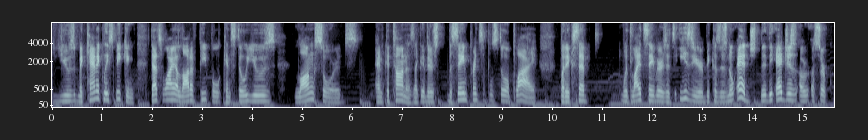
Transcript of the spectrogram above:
use mechanically speaking that's why a lot of people can still use long swords and katanas. Like there's the same principles still apply but except with lightsabers it's easier because there's no edge. The, the edge is a, a circle.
